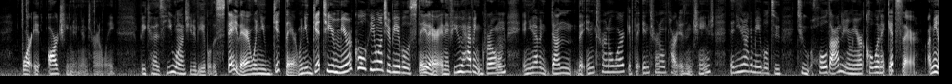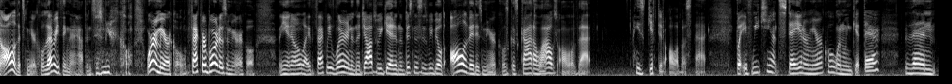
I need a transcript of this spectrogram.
or it are changing internally because He wants you to be able to stay there when you get there. When you get to your miracle, He wants you to be able to stay there. And if you haven't grown and you haven't done the internal work, if the internal part isn't changed, then you're not going to be able to to hold on to your miracle when it gets there. I mean, all of it's miracles. Everything that happens is a miracle. We're a miracle. The fact we're born is a miracle. You know, like the fact we learn and the jobs we get and the businesses we build, all of it is miracles because God allows all of that. He's gifted all of us that. But if we can't stay in our miracle when we get there, then,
